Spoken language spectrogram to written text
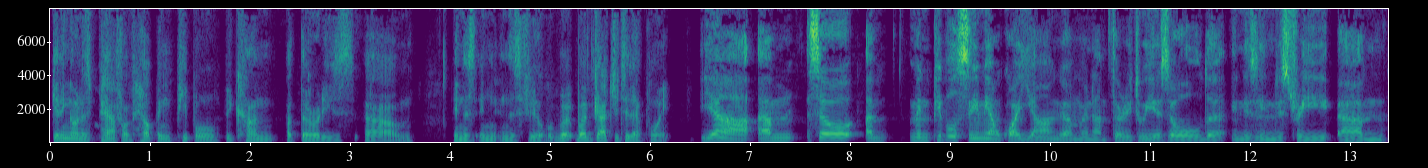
getting on this path of helping people become authorities um, in this in, in this field? What what got you to that point? Yeah. Um. So, um, I mean, people see me. I'm quite young. I mean, I'm 32 years old uh, in this industry. Um,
